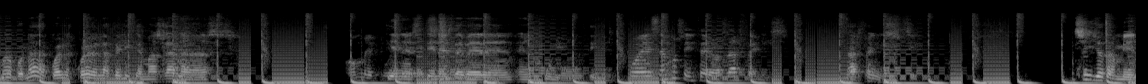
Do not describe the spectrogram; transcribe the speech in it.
Bueno, pues nada, ¿cuál, cuál es la peli que más ganas Hombre, pues... tienes, tienes de ver en, en junio en cine? Pues seamos sinceros, Dark Phoenix. Dark Phoenix, sí. Sí, yo también.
